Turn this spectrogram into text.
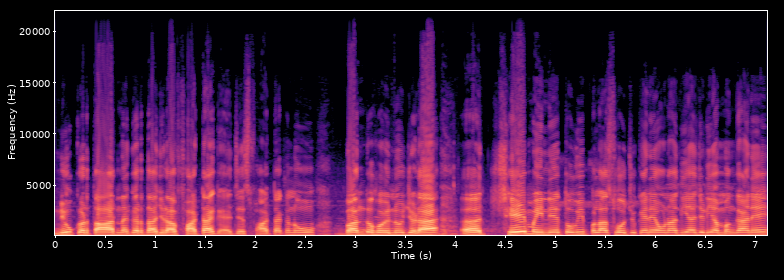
ਨਿਊ ਕਰਤਾਰ ਨਗਰ ਦਾ ਜਿਹੜਾ ਫਾਟਕ ਹੈ, ਜਿਸ ਫਾਟਕ ਨੂੰ ਬੰਦ ਹੋਏ ਨੂੰ ਜਿਹੜਾ 6 ਮਹੀਨੇ ਤੋਂ ਵੀ ਪਲੱਸ ਹੋ ਚੁੱਕੇ ਨੇ, ਉਹਨਾਂ ਦੀਆਂ ਜਿਹੜੀਆਂ ਮੰਗਾਂ ਨੇ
